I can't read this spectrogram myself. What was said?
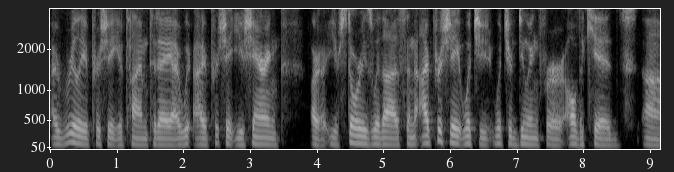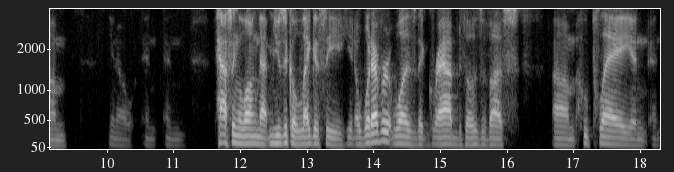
I really appreciate your time today. I, I appreciate you sharing our, your stories with us, and I appreciate what you what you're doing for all the kids. Um, you know, and and passing along that musical legacy, you know, whatever it was that grabbed those of us um, who play and, and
